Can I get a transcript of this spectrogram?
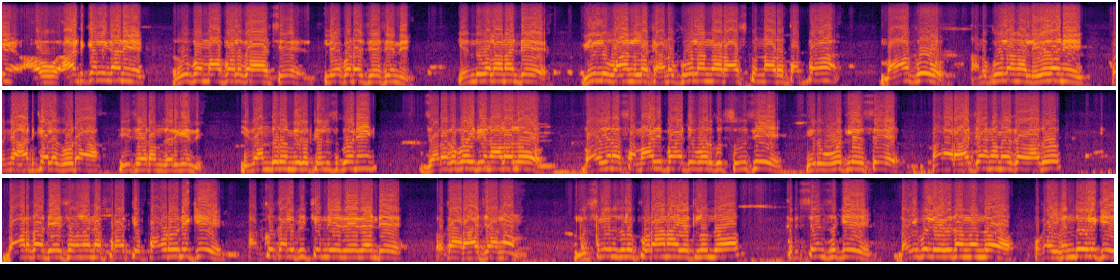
ఆర్టికల్ కానీ రూపమాపాలుగా చే లేకుండా చేసింది. ఎందువలనంటే వీళ్ళు వాళ్ళకి అనుకూలంగా రాసుకున్నారు తప్ప మాకు అనుకూలంగా లేదని కొన్ని ఆర్టికల్ కూడా తీసేయడం జరిగింది. ఇదందరూ మీరు తెలుసుకొని జరగబోయే దినాలలో బహుజన సమాజ్ పార్టీ వరకు చూసి మీరు ఓట్లేస్తే మన రాజ్యాంగమే కాదు భారతదేశంలోనే ప్రతి పౌరునికి హక్కు కల్పించింది ఏది ఏదంటే ఒక రాజ్యాంగం. ముస్లింస్ పురాణ ఎట్లుందో? క్రిస్టియన్స్కి బైబిల్ ఏ విధంగా ఉందో? ఒక హిందువులకి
